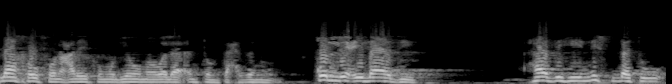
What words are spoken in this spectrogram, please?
لا خوف عليكم اليوم ولا أنتم تحزنون. قل لعبادي هذه نسبة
